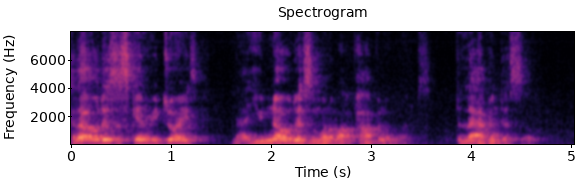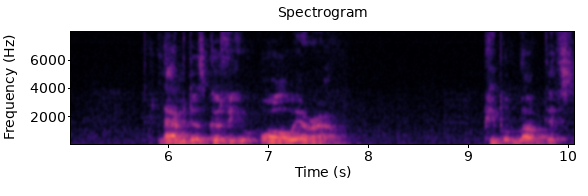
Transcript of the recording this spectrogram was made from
Hello, this is Skin Rejoice. Now you know this is one of our popular ones, the lavender soap. Lavender is good for you all the way around. People love this.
